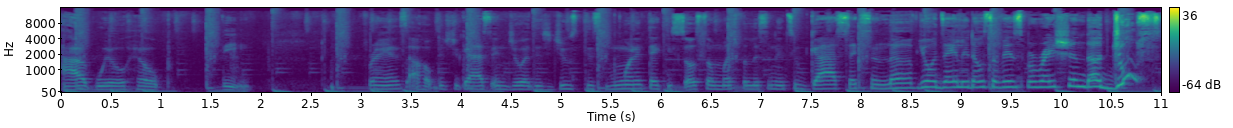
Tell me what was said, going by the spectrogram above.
I will help thee. Friends, I hope that you guys enjoyed this juice this morning. Thank you so, so much for listening to God, Sex, and Love, your daily dose of inspiration, the juice.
